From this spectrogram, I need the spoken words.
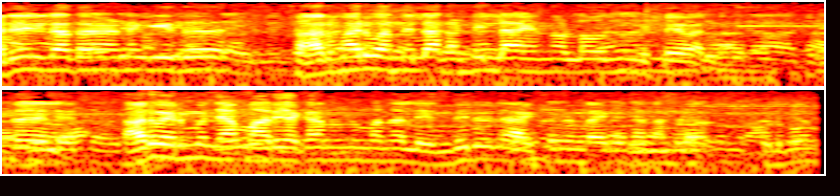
ആരും ഇല്ലാത്തതാണെങ്കിൽ ഇത് സാറുമാർ വന്നില്ല കണ്ടില്ല എന്നുള്ളതൊന്നും വിഷയമല്ല. എന്തായാലും സാറ് വരുമ്പോൾ ഞാൻ മാറിയേക്കാന്നൊന്നും പറഞ്ഞാൽ എന്തെങ്കിലും ഒരു ആക്സിഡന്റ് ഉണ്ടായി കഴിഞ്ഞാൽ നമ്മൾ കുടുംബം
